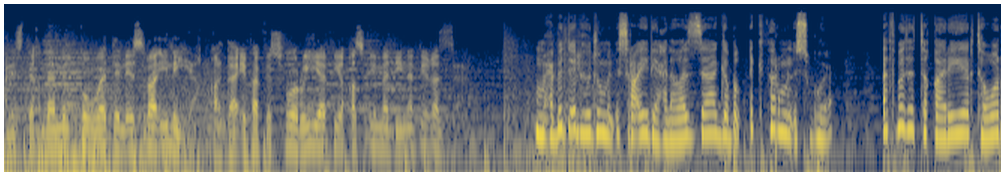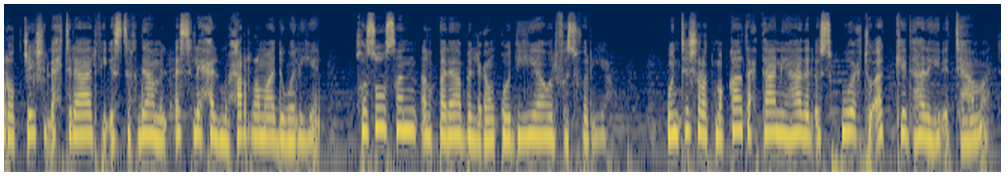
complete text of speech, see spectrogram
عن استخدام القوات الإسرائيلية قذائف فسفورية في قصف مدينة غزة. ومع بدء الهجوم الإسرائيلي على غزة قبل أكثر من أسبوع أثبتت تقارير تورط جيش الاحتلال في استخدام الأسلحة المحرمة دوليا خصوصا القنابل العنقودية والفسفورية. وانتشرت مقاطع ثانية هذا الأسبوع تؤكد هذه الاتهامات.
